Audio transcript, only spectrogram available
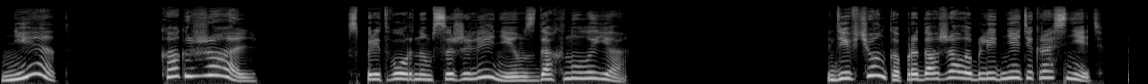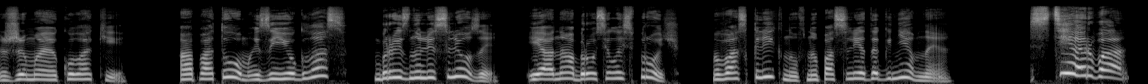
Нет? Как жаль!» С притворным сожалением вздохнула я. Девчонка продолжала бледнеть и краснеть, сжимая кулаки. А потом из ее глаз брызнули слезы, и она бросилась прочь, воскликнув напоследок гневное. «Стерва!»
